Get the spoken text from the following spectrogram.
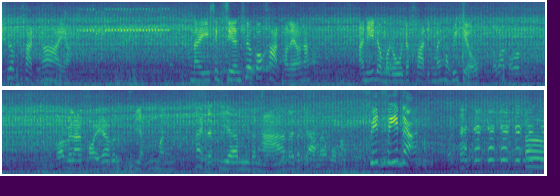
เชือกขาดง่ายอะ่ะ ในสิบเซียนเชือกก็ขาดมาแล้วนะ อันนี้เดี๋ยวมาดูจะขาดอีกไหมของพี่เขียว แต่ว่าตอนตอนเวลาถอยอะมันเสียงมันได้แต่เกียร์มีปัญหาอะไรสักอย่างแล้วผมอะฟีดฟีดอะ เออ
